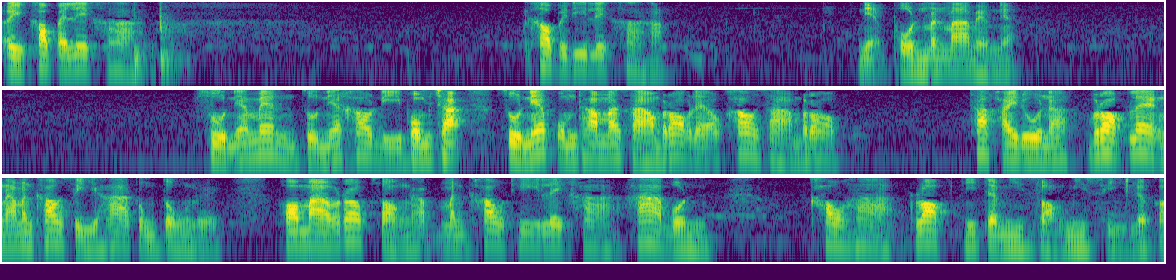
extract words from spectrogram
เอ้ยเข้าไปเลขห้าเข้าไปที่เลขห้าเนี่ยผลมันมาแบบเนี้ย สูตรเนี้ยแม่น สูตรเนี้ยเข้าดี ผมชะสูตรเนี้ยผมทำมาสามรอบแล้วเข้าสามรอบ ถ้าใครดูนะ รอบแรกนะ มันเข้าสี่ห้าตรงๆเลย พอมารอบสองนะครับ มันเข้าที่เลขห้าห้าบนเข้าห้ารอบนี้จะมีสองมีสี่แล้วก็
